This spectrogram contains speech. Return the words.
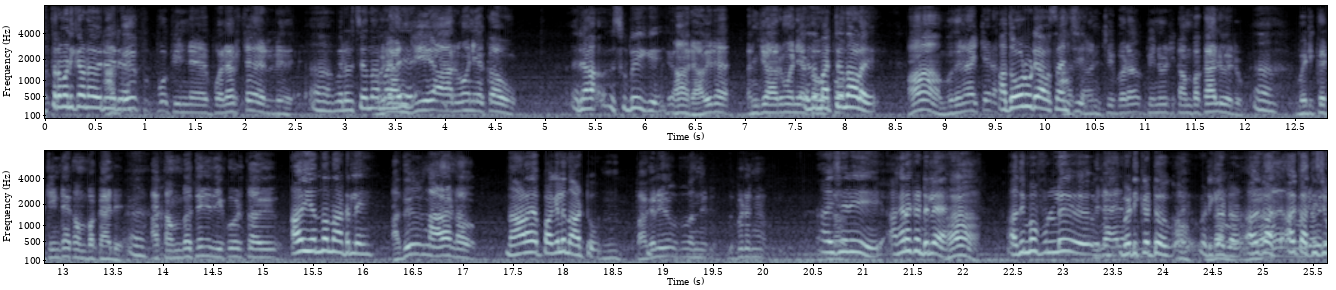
എത്ര മണിക്കാണ് പിന്നെ പുലർച്ചെ വരൽ. പറഞ്ഞാൽ പുലർച്ചെ അഞ്ച് ആറു മണിയൊക്കെ ആവും. സുബൈക്ക്? ആ രാവിലെ അഞ്ചു ആറു ഇത് മണിയൊക്കെ ആ ബുധനാഴ്ച അതോടുകൂടി അവസാനിച്ച്? ഇവിടെ പിന്നെ ഒരു കമ്പക്കാൽ വരും. വെടിക്കെട്ടിന്റെ കമ്പക്കാൽ. ആ. കമ്പത്തിന് തീ കൊടുത്താൽ അത് എന്നാ നാട്ടിൽ? അത് നാളെ ഉണ്ടാവും. നാളെ പകൽ നാട്ടു? പകൽ വന്നിട്ട് ഇവിടെ അത് ശരി. അങ്ങനെ കണ്ടില്ലേ അതിമ്പോ ഫുള്ള് വെടിക്കെട്ട്. വെടിക്കെട്ടാണ്. അത് കത്തി- അത് കത്തിച്ചു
